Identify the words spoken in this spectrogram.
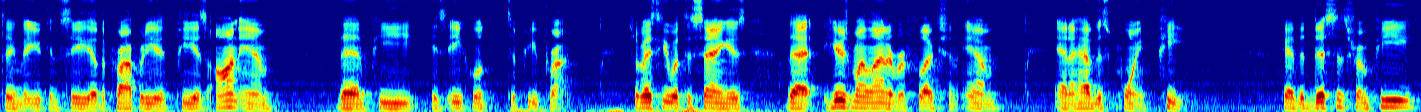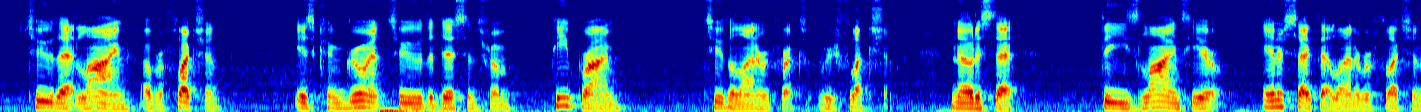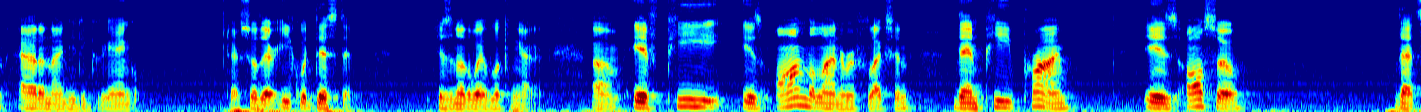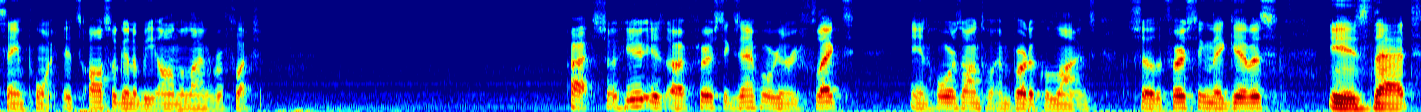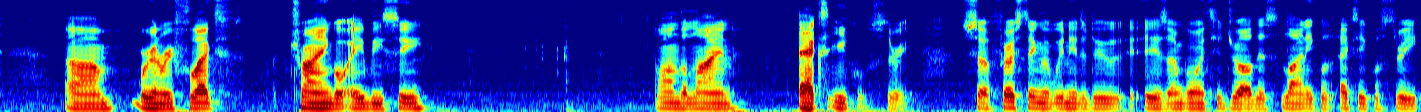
thing that you can see of the property, if P is on M, then P is equal to P prime. So basically what is saying is that here's my line of reflection M, and I have this point P. Okay, the distance from P to that line of reflection is congruent to the distance from P prime to the line of reflection. Notice that these lines here intersect that line of reflection at a 90 degree angle. Okay, so they're equidistant is another way of looking at it. Um, if P is on the line of reflection, then P prime is also that same point. It's also going to be on the line of reflection. Alright, so here is our first example. We're going to reflect in horizontal and vertical lines. So the first thing they give us is that um, we're going to reflect triangle ABC on the line x equals 3. So first thing that we need to do is I'm going to draw this line equals x equals 3.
